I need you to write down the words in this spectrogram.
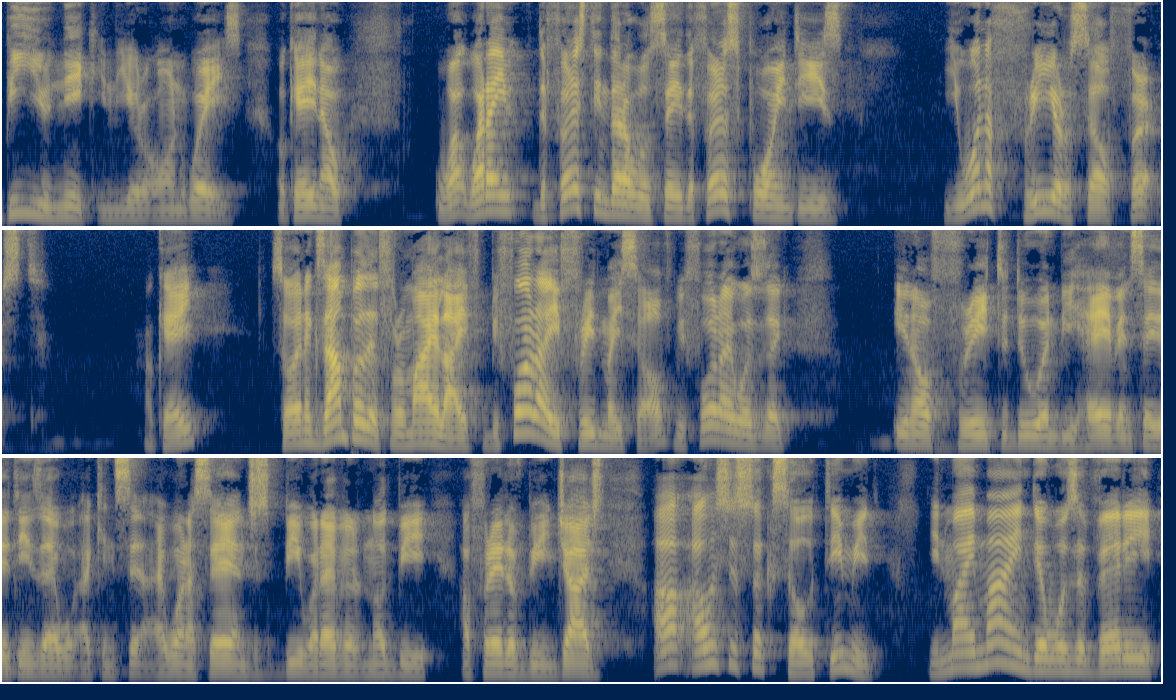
Be unique in your own ways. Okay now what, what i the first thing that i will say the first point is you want to free yourself first. Okay? So an example for my life before i freed myself before i was like you know free to do and behave and say the things i, I can say i want to say and just be whatever not be afraid of being judged I, I was just like so timid. In my mind there was a very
